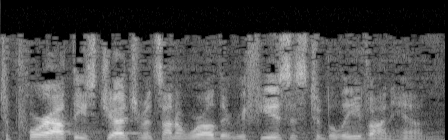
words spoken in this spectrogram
to pour out these judgments on a world that refuses to believe on Him.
